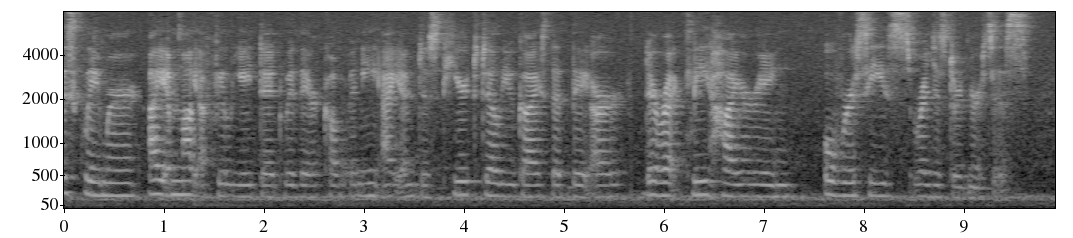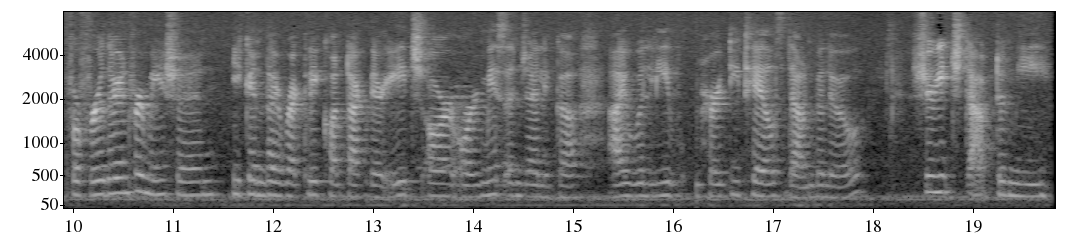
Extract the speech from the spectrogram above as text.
Disclaimer, I am not affiliated with their company. I am just here to tell you guys that they are directly hiring overseas registered nurses. For further information, you can directly contact their HR or Miss Angelika. I will leave her details down below. She reached out to me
